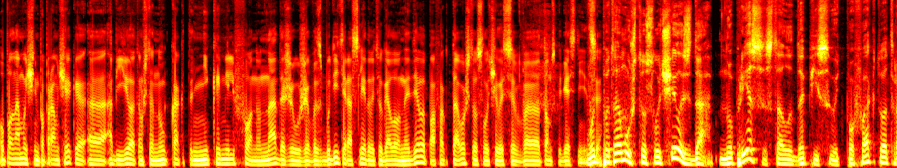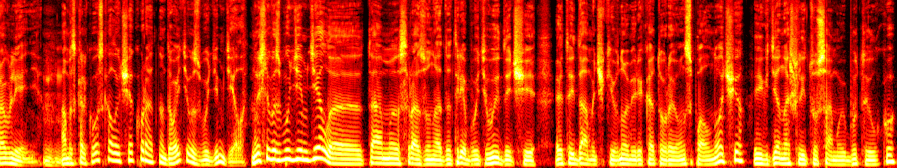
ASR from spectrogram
уполномоченный по правам человека, э, объявил о том, что ну как-то не камильфо, ну надо же уже возбудить и расследовать уголовное дело по факту того, что случилось в э, Томской гостинице. Вот потому, что случилось, да, но пресса стала дописывать по факту отравления. Угу. А Москалькова сказала очень аккуратно, давайте возбудим дело. Но если возбудим дело, там сразу надо требовать выдачи этой дамочки, в номере которой он спал ночью, и где нашли ту самую бутылку.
